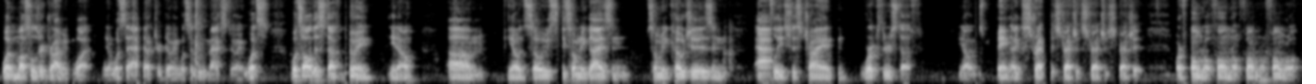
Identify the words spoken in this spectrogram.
What muscles are driving what? You know, what's the adductor doing? What's the glute max doing? What's what's all this stuff doing? You know, um, you know. So we see so many guys and so many coaches and athletes just try and work through stuff. You know, just bang like stretch it, stretch it, stretch it, stretch it, or foam roll, foam roll, foam roll, foam roll.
